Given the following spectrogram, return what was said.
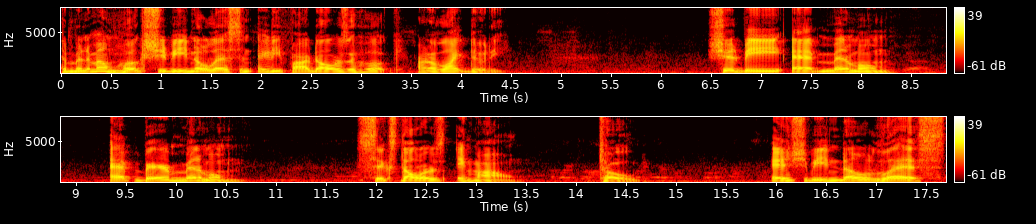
the minimum hook should be no less than eighty-five dollars a hook on a light duty. Should be at minimum, at bare minimum, $6 a mile towed and should be no less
